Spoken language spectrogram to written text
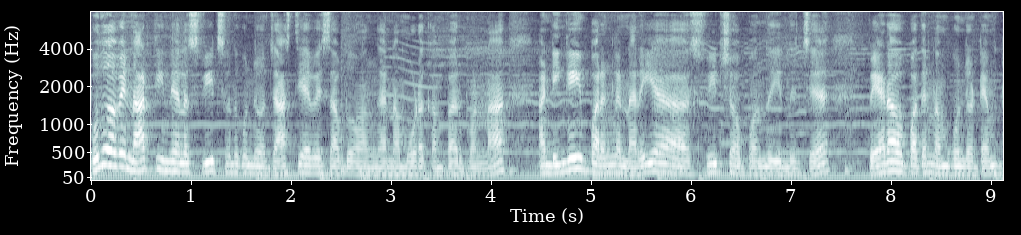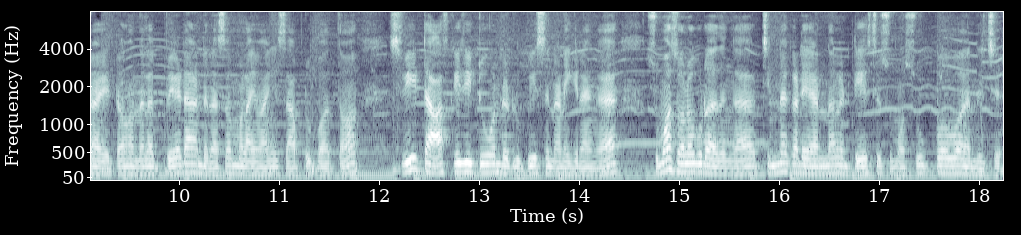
பொதுவாகவே நார்த் இந்தியாவில் ஸ்வீட்ஸ் வந்து கொஞ்சம் ஜாஸ்தியாகவே சாப்பிடுவாங்க. நம்மோட கம்பேர் பண்ணால் அண்ட் இங்கேயும் பாருங்களேன் நிறைய ஸ்வீட் ஷாப் வந்து இருந்துச்சு. பேடாவை பார்த்தோன்னா நம்ம கொஞ்சம் டெம்ட் ஆகிட்டோம் அதனால் பேடா அண்ட் ரசமலாய் வாங்கி சாப்பிட்டு பார்த்தோம். Sweet half KG two hundred ருபீஸ்னு நினைக்கிறாங்க. சும்மா சொல்லக்கூடாதுங்க. சின்ன கடையாக இருந்தாலும் டேஸ்ட்டு சும்மா சூப்பராக இருந்துச்சு.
